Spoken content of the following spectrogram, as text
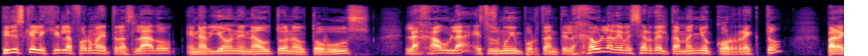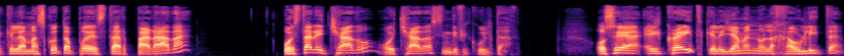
Tienes que elegir la forma de traslado, en avión, en auto, en autobús. La jaula, esto es muy importante, la jaula debe ser del tamaño correcto para que la mascota pueda estar parada o estar echado o echada sin dificultad. O sea, el crate que le llaman, no la jaulita,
